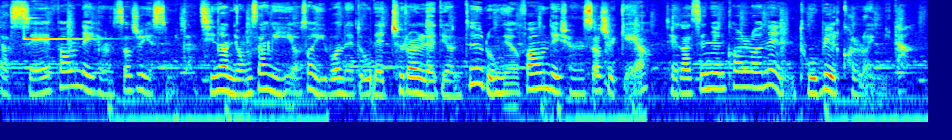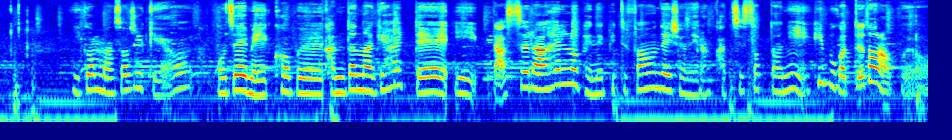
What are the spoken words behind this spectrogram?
나스의 파운데이션을 써주겠습니다. 지난 영상에 이어서 이번에도 내추럴 레디언트 롱웨어 파운데이션을 써줄게요. 제가 쓰는 컬러는 도빌 컬러입니다. 이것만 써줄게요. 어제 메이크업을 간단하게 할 때 이 나스랑 헬로 베네피트 파운데이션이랑 같이 썼더니 피부가 뜨더라고요.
